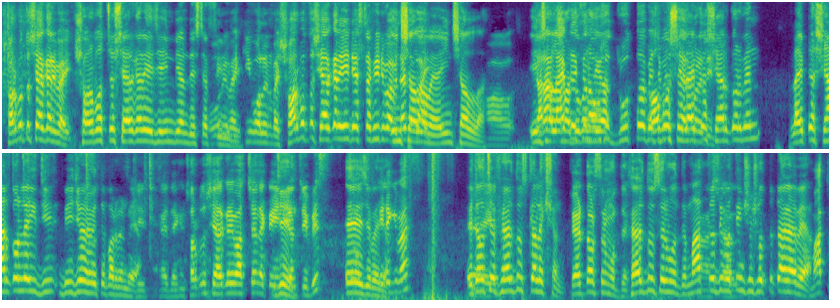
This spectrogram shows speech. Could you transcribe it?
সর্বোচ্চ শেয়ারকারী ভাই? সর্বোচ্চ শেয়ারকারী এই যে ইন্ডিয়ান ড্রেসটা ফ্রি ভাই কি বলেন ভাই? সর্বোচ্চ শেয়ারকারী এই ড্রেসটা ফ্রি পাবে তাই তো ইনশাআল্লাহ ভাই? ইনশাআল্লাহ ইনশাআল্লাহ দোকান থেকে অবশ্যই দ্রুত বেশি বেশি অবশ্যই লাইভটা শেয়ার করবেন। লাইভটা শেয়ার করলেই বিজয় হতে পারবেন এই দেখেন সর্বোচ্চ শেয়ারকারী পাচ্ছেন একটা ইন্ডিয়ান থ্রি পিস এই যে ভাইয়া। এটা কি ভাই? এটা হচ্ছে ফেরদুস কালেকশন ফেরদৌসের মধ্যে। ফেরদুসের মধ্যে। মাত্র দিব মাশাআল্লাহ। তিনশো সত্তর টাকা ভাইয়া। মাত্র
